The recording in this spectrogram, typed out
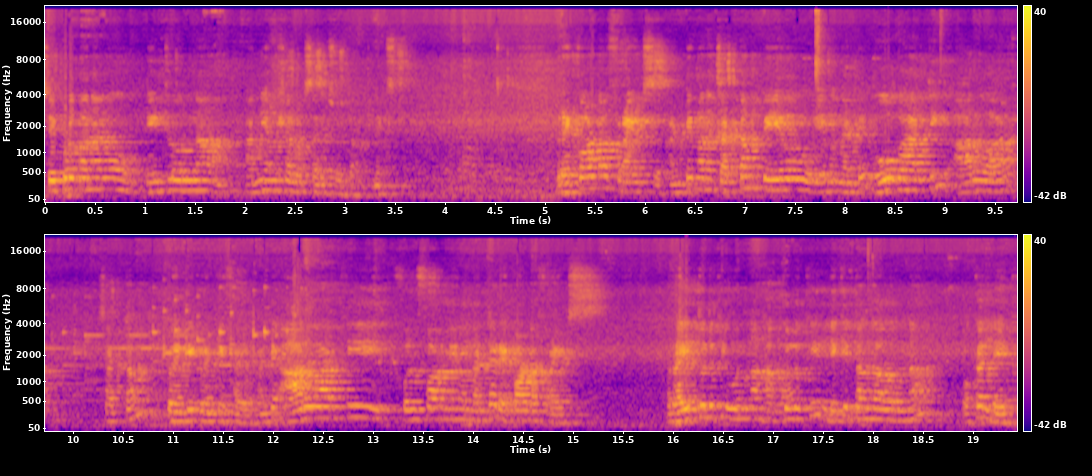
సో ఇప్పుడు మనము దీంట్లో ఉన్న అన్ని అంశాలు ఒకసారి చూద్దాం. నెక్స్ట్ రికార్డ్ ఆఫ్ రైట్స్ అంటే మన చట్టం పేరు ఏముందంటే భూభారతి ఆర్ఓఆర్ చట్టం ట్వంటీ ట్వంటీ ఫైవ్ అంటే ఆర్ఓఆర్కి ఫుల్ ఫార్మ్ ఏముందంటే రికార్డ్ ఆఫ్ రైట్స్ రైతులకి ఉన్న హక్కులకి లిఖితంగా ఉన్న ఒక లేఖ.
